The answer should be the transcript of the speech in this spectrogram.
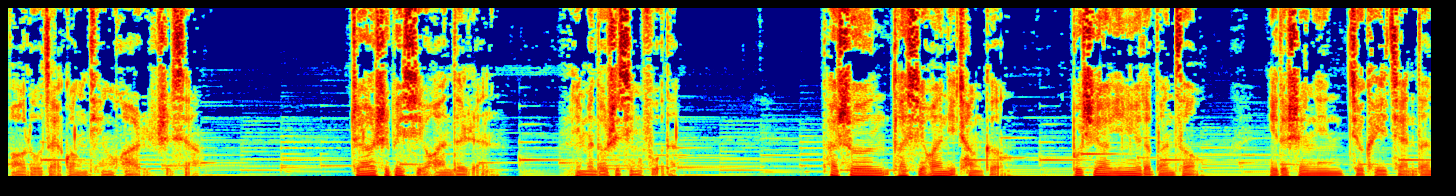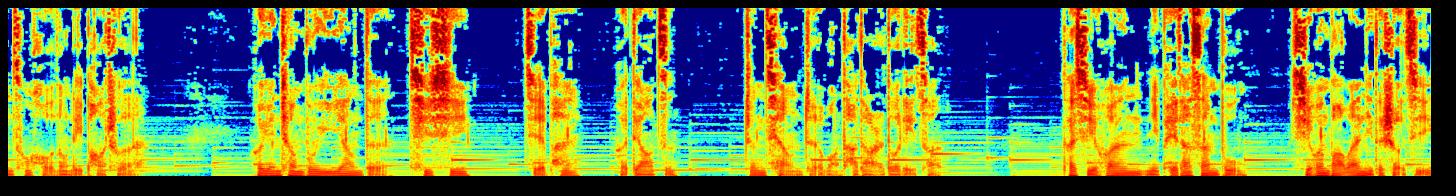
暴露在光天化日之下。只要是被喜欢的人，你们都是幸福的。”他说他喜欢你唱歌，不需要音乐的伴奏。你的声音就可以简单从喉咙里跑出来，和原唱不一样的气息、节拍和调子，争抢着往他的耳朵里钻。他喜欢你陪他散步，喜欢把玩你的手机，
